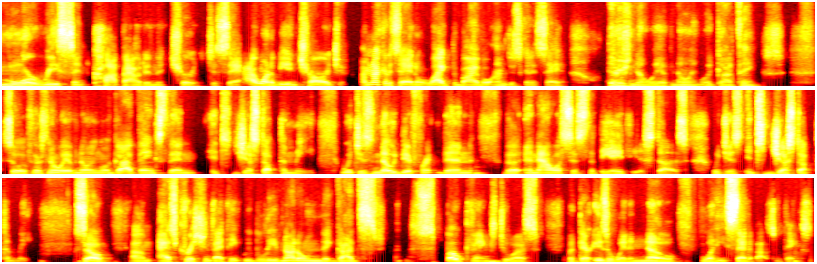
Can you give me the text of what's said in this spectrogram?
more recent cop out in the church to say, I want to be in charge. I'm not going to say I don't like the Bible. I'm just going to say, there's no way of knowing what God thinks. So if there's no way of knowing what God thinks, then it's just up to me, which is no different than the analysis that the atheist does, which is it's just up to me. So um, as Christians, I think we believe not only that God spoke things to us, but there is a way to know what he said about some things.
